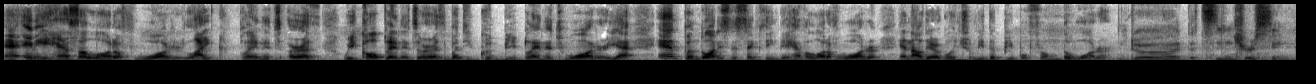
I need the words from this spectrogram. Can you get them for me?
and it has a lot of water, like planet Earth. We call planet Earth, but it could be planet water, yeah. And Pandora is the same thing. They have a lot of water, and now they are going to meet the people from the water. Good. That's interesting.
